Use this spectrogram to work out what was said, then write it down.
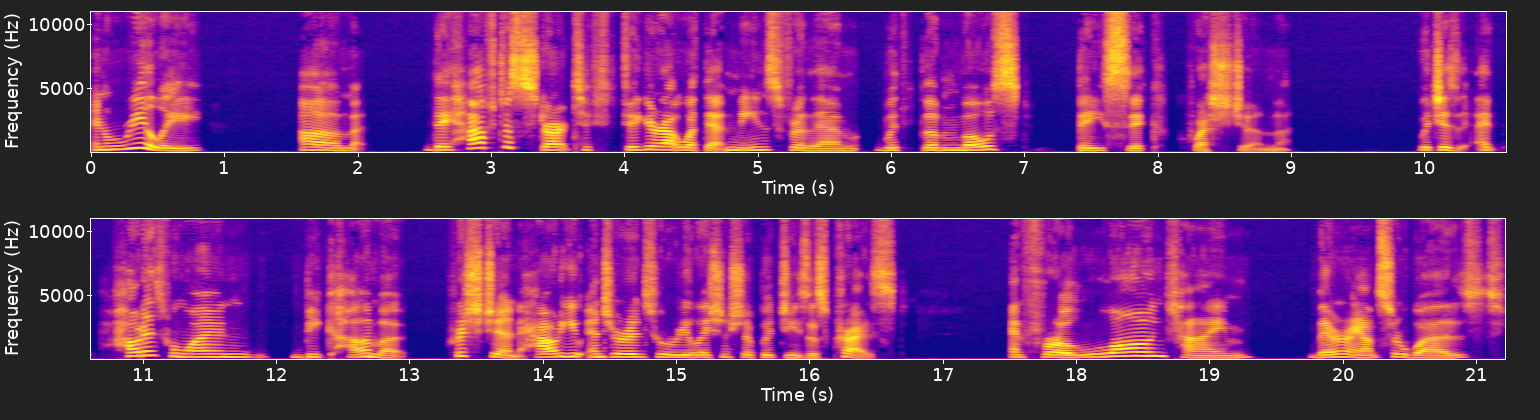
And really, um, they have to start to figure out what that means for them with the most basic question, which is how does one become a Christian? How do you enter into a relationship with Jesus Christ? And for a long time, their answer was,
